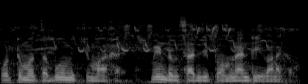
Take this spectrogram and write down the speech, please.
ஒட்டுமொத்த பூமிக்குமாக மீண்டும் சந்திப்போம். நன்றி வணக்கம்.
